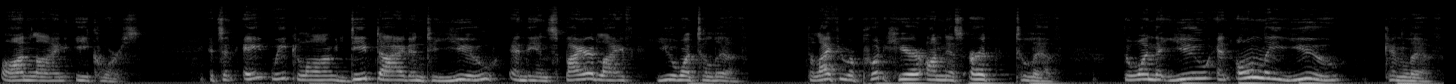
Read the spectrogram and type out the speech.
online e course. It's an eight week long deep dive into you and the inspired life you want to live. The life you were put here on this earth to live. The one that you and only you can live.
